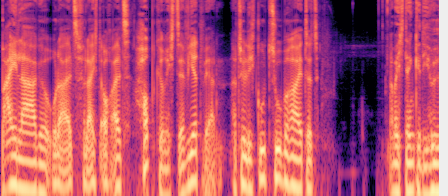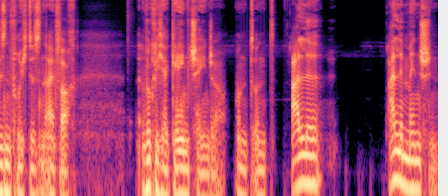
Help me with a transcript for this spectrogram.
Beilage oder als vielleicht auch als Hauptgericht serviert werden. Natürlich gut zubereitet, aber ich denke, die Hülsenfrüchte sind einfach wirklicher Gamechanger und, und alle, alle Menschen,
